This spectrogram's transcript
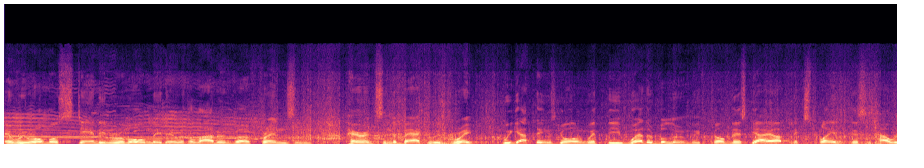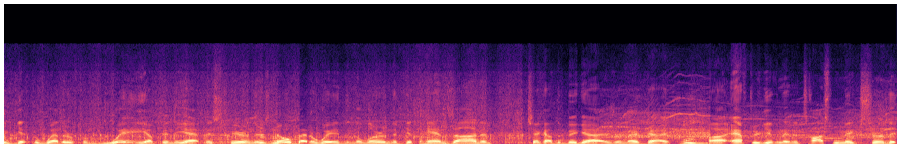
and we were almost standing room only there with a lot of uh, friends and parents in the back. It was great. We got things going with the weather balloon. We filled this guy up and explained that this is how we get the weather from way up in the atmosphere, and there's no better way than to learn than get the hands on and check out the big eyes on that guy. Uh, after giving it a toss, we make sure that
